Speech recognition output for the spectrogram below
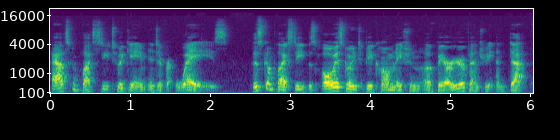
adds complexity to a game in different ways. This complexity is always going to be a combination of barrier of entry and depth.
